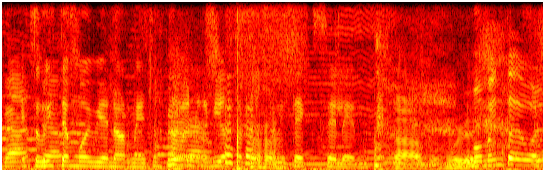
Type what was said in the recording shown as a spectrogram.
Gracias. Estuviste muy bien, Hornita. Estaba Gracias. nerviosa, pero estuviste excelente. Ah, pues muy bien. Momento de volver.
